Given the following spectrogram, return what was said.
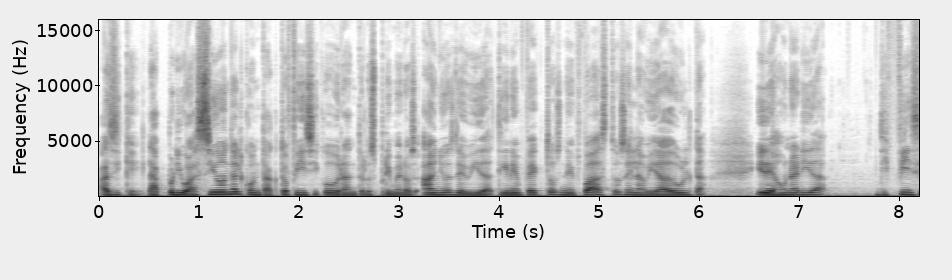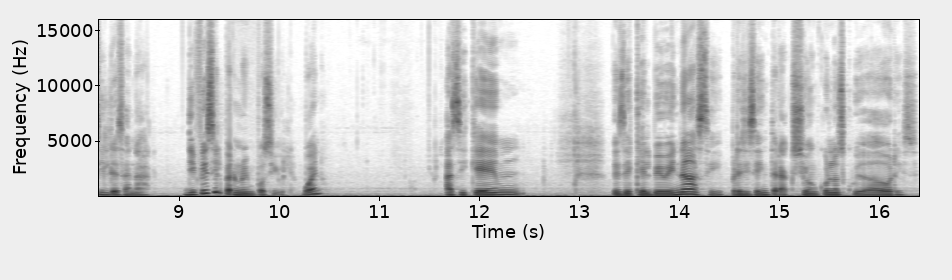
Así que la privación del contacto físico durante los primeros años de vida tiene efectos nefastos en la vida adulta y deja una herida difícil de sanar. Difícil pero no imposible. Bueno, así que mm, desde que el bebé nace precisa interacción con los cuidadores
